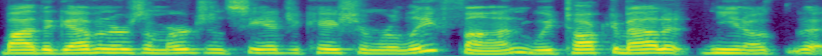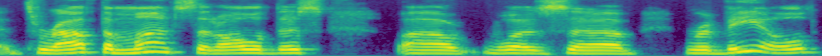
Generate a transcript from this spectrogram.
by the governor's emergency education relief fund. We talked about it, you know, throughout the months that all of this uh, was uh, revealed,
